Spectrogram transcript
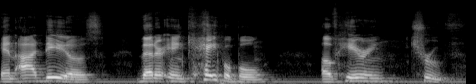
and ideas that are incapable of hearing truth.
